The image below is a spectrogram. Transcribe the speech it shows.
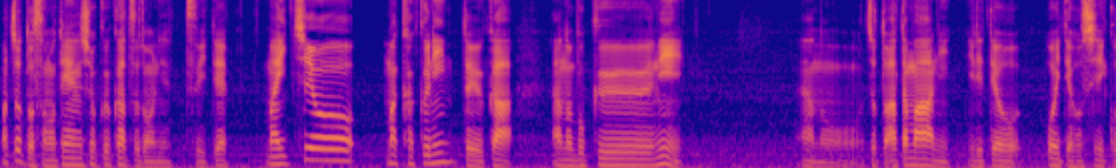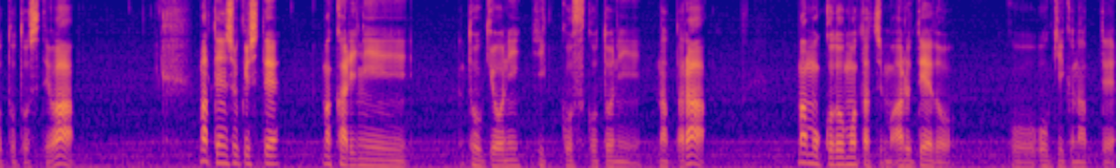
まあ、ちょっとその転職活動について、まあ、一応、まあ、確認というかあの僕にあのちょっと頭に入れておいてほしいこととしては、まあ、転職して、まあ、仮に東京に引っ越すことになったら、まあ、もう子供たちもある程度こう大きくなって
